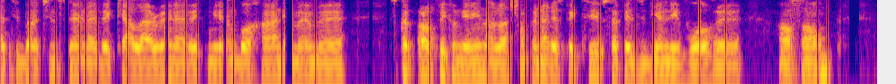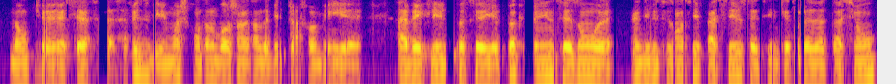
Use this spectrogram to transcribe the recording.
Atiba Hutchinson, avec Carl Aaron, avec Milan Bohan et même euh, Scott Harfield qui ont gagné dans leur championnat respectif. Ça fait du bien de les voir euh, ensemble. Donc, euh, ça, fait du bien. Moi, je suis content de voir Jonathan David performer avec Lille parce qu'il n'a pas connu une saison, un début de saison assez facile. Ça a été une question d'adaptation.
